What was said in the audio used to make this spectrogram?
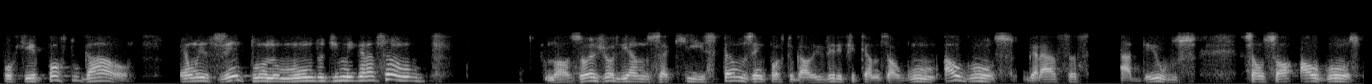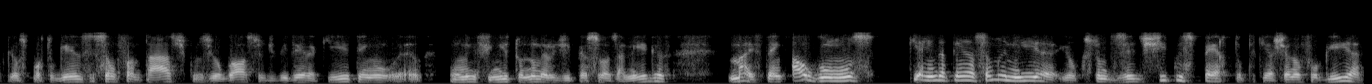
porque Portugal é um exemplo no mundo de migração. Nós hoje olhamos aqui, estamos em Portugal e verificamos algum, alguns, graças a Deus, são só alguns, porque os portugueses são fantásticos, eu gosto de viver aqui, tenho eh, um infinito número de pessoas amigas, mas tem alguns que ainda têm essa mania, eu costumo dizer de chico esperto, porque a xenofobia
